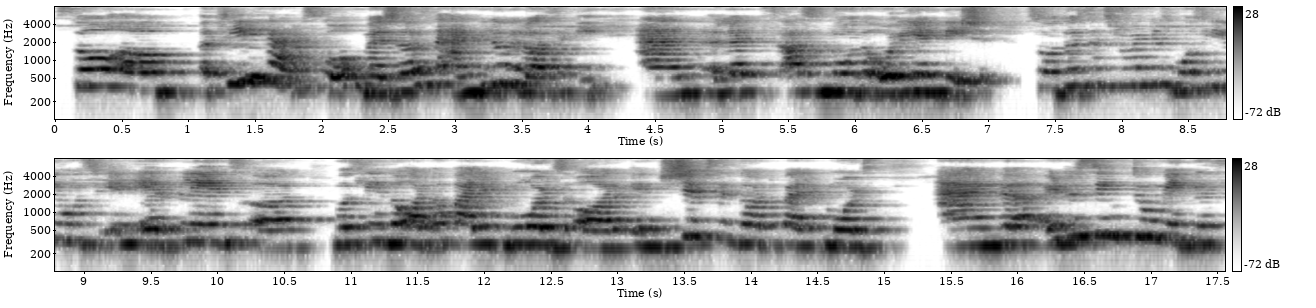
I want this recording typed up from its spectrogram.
So um, a 3D gyroscope measures the angular velocity and lets us know the orientation. So this instrument is mostly used in airplanes, uh, mostly in the autopilot modes or in ships in the autopilot modes. And uh, interesting to make this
